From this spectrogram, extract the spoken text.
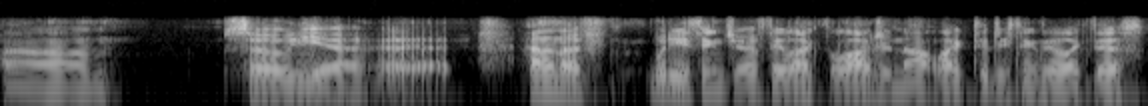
Um, so yeah, uh, I don't know if. What do you think, Joe? If they like The Lodge or not liked it, do you think they like this?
